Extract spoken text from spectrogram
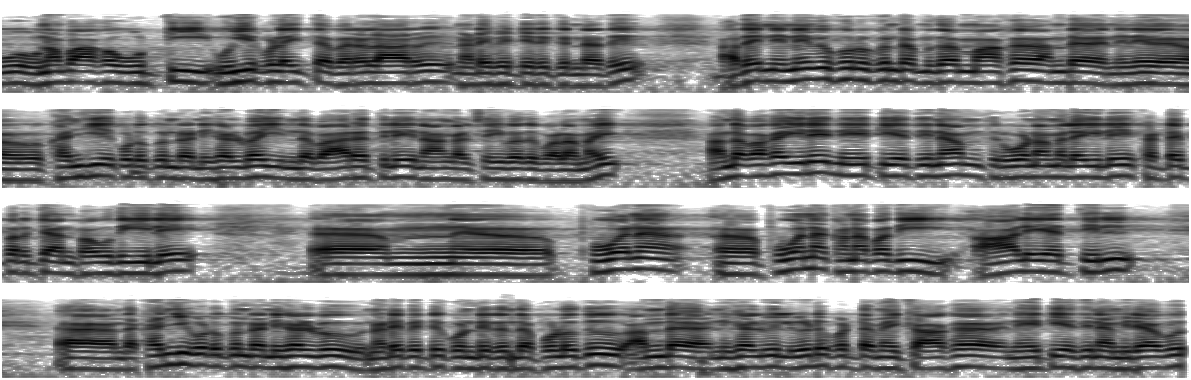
உ- உணவாக ஊட்டி உயிர் பிழைத்த வரலாறு நடைபெற்றிருக்கின்றது. அதை நினைவு கூறுகின்ற விதமாக அந்த நினை கஞ்சியை கொடுக்கின்ற நிகழ்வை இந்த வாரத்திலே நாங்கள் செய்வது வழமை அந்த வகையிலே நேற்றைய தினம் திருவோணமலையிலே கட்டைப்பரச்சான் பகுதியிலே புவன புவன கணபதி ஆலயத்தில் அந்த கஞ்சி கொடுக்கின்ற நிகழ்வு நடைபெற்று கொண்டிருந்த பொழுது அந்த நிகழ்வில் ஈடுபட்டமைக்காக நேற்றைய தினம் இரவு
